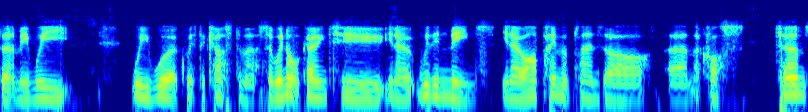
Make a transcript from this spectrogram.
that I mean we we work with the customer, so we're not going to you know within means. You know, our payment plans are um, across terms,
